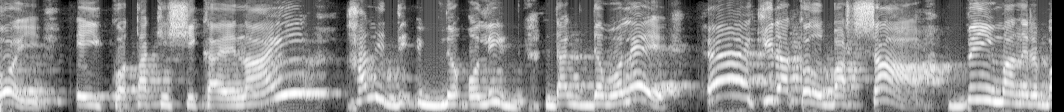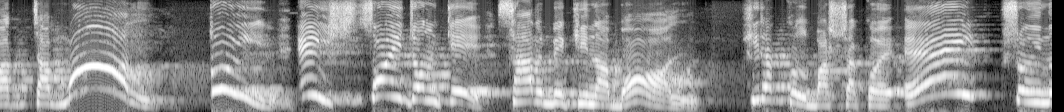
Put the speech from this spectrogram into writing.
কই? এই কথা কি শিখায় নাই? খালিদ ইবনে অলিদ ডাক দে বলে, হে কিরাকল বাদশা বেঈমানের বাচ্চা বল। তুই এই ছয় জনকে সারবে কিনা বল? হিরাকল বাদশা কয়, এই সৈন্য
